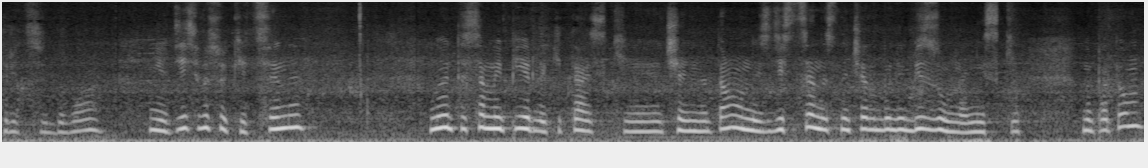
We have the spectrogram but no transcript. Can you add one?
32. Нет, здесь высокие цены. Но это самый первый китайский чайный таун. И здесь цены сначала были безумно низкие. Но потом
